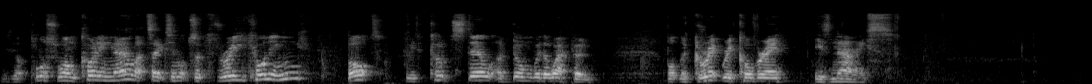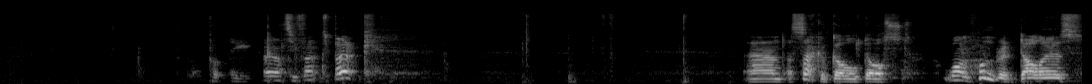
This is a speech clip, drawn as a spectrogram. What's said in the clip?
He's got plus one cunning now. That takes him up to three cunning. But we could still have done with a weapon. But the grit recovery is nice. Put the artifacts back. and a sack of gold dust $100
